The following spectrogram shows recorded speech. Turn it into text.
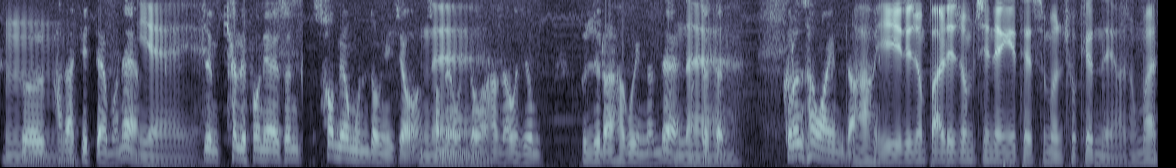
그걸 음, 받았기 때문에 예, 예. 지금 캘리포니아에서는 서명 운동이죠. 네. 서명 운동을 하려고 지금 부지런하고 있는데 네. 어쨌든 그런 상황입니다. 아, 이 일이 좀 빨리 좀 진행이 됐으면 좋겠네요. 정말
